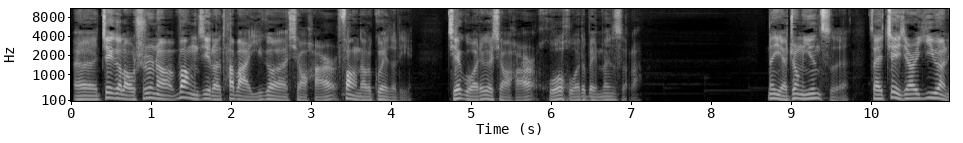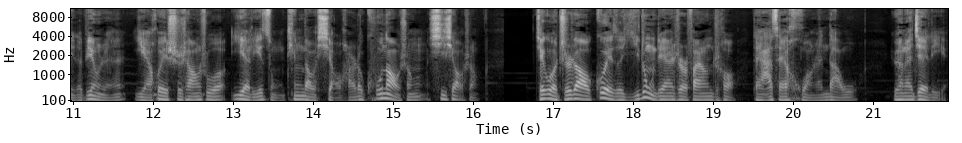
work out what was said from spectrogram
呃，这个老师呢忘记了他把一个小孩放到了柜子里，结果这个小孩活活的被闷死了。那也正因此。在这家医院里的病人也会时常说，夜里总听到小孩的哭闹声、嬉笑声。结果，直到柜子移动这件事发生之后，大家才恍然大悟，原来这里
